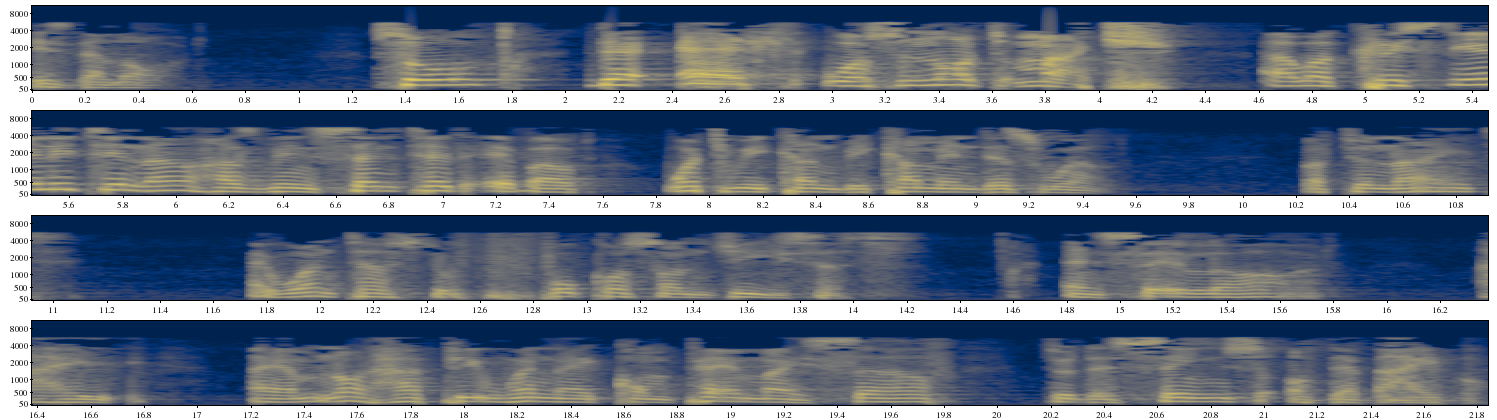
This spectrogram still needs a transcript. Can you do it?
is the Lord. So the earth was not much. Our Christianity now has been centered about what we can become in this world. But tonight, I want us to focus on Jesus and say, Lord, I, I am not happy when I compare myself to the saints of the Bible.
